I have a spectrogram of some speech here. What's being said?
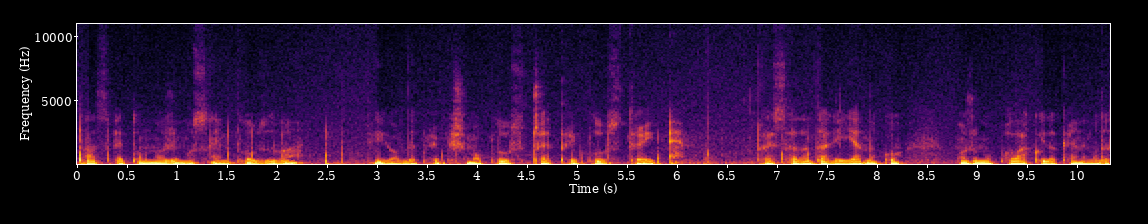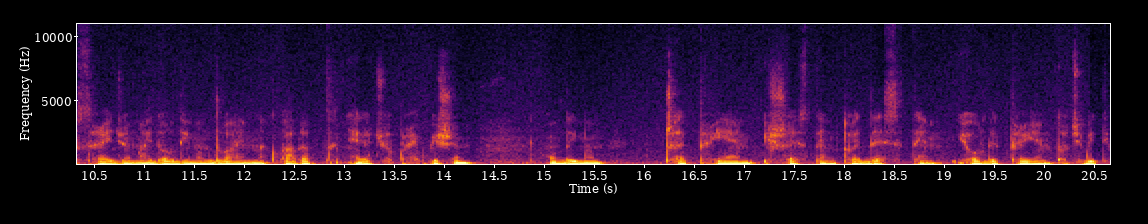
pa sve to množimo sa m plus 2 i ovdje prepišemo plus 4 plus 3m. To je sada dalje jednako. Možemo polako i da krenemo da sređujemo. Ajde ovdje imam 2m na kvadrat, njega ću prepišem. Onda imam 4m i 6m, to je 10m. I ovdje 3m, to će biti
